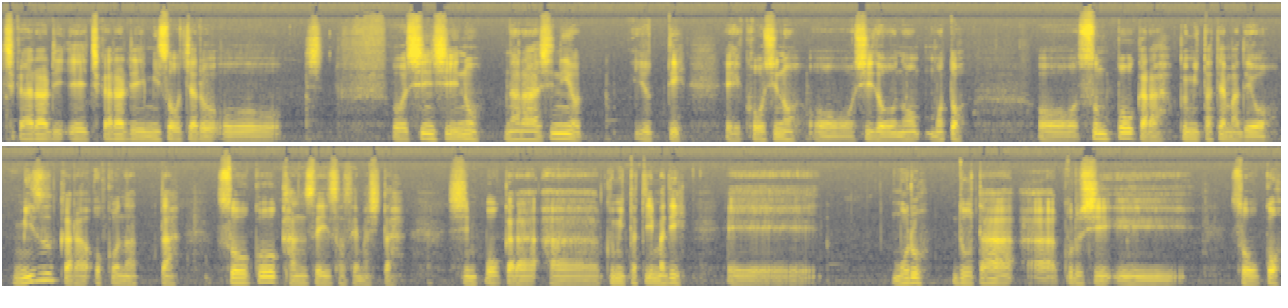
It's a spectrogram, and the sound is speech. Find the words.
力り、力りみそちゃる紳士の奈良市によって、え講師の指導のもと寸法から組み立てまでを自ら行った倉庫を完成させました。新法からあ組み立てまで、えー、モルドゥータ苦しい倉庫。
